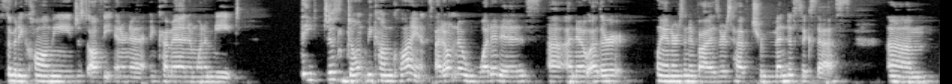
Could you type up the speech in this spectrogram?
somebody call me just off the internet and come in and want to meet, they just don't become clients. I don't know what it is. Uh, I know other planners and advisors have tremendous success. Um,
